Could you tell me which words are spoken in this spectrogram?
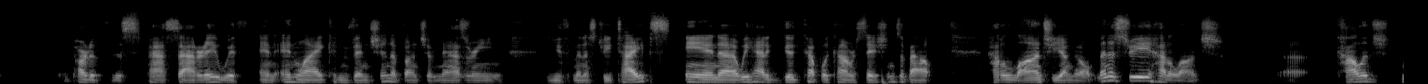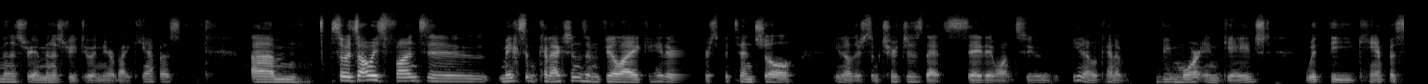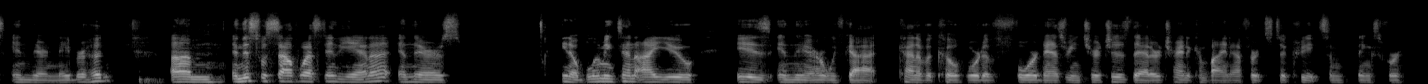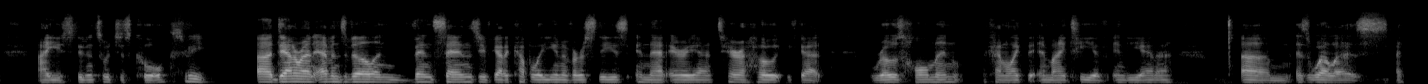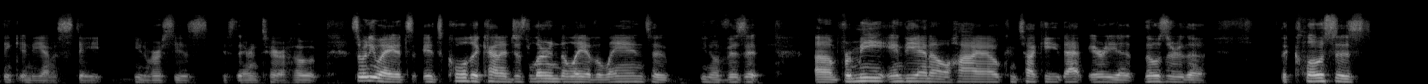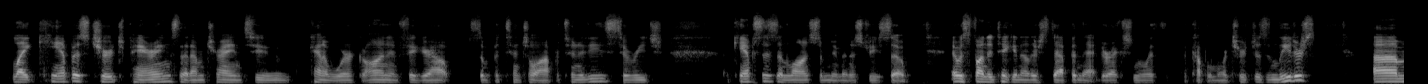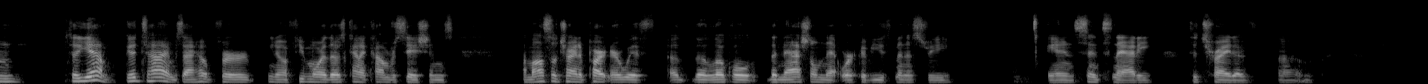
part of this past saturday with an ny convention a bunch of nazarene youth ministry types. And uh, we had a good couple of conversations about how to launch a young adult ministry, how to launch uh, college ministry, a ministry to a nearby campus. Um, so it's always fun to make some connections and feel like, hey, there's potential. You know, there's some churches that say they want to, you know, kind of be more engaged with the campus in their neighborhood. Um, and this was Southwest Indiana, and there's, you know, Bloomington IU is in there. We've got kind of a cohort of four Nazarene churches that are trying to combine efforts to create some things for IU students, which is cool. Sweet. Uh, down around Evansville and Vincennes, you've got a couple of universities in that area. Terre Haute, you've got Rose Hulman, kind of like the MIT of Indiana, um, as well as I think Indiana State University is is there in Terre Haute. So anyway, it's it's cool to kind of just learn the lay of the land to you know visit um, for me, Indiana, Ohio, Kentucky, that area, those are the the closest like campus church pairings that I'm trying to kind of work on and figure out some potential opportunities to reach campuses and launch some new ministries. So it was fun to take another step in that direction with a couple more churches and leaders. Um, so yeah, good times. I hope for you know a few more of those kind of conversations. I'm also trying to partner with uh, the local, the national network of youth ministry in Cincinnati to try to um,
